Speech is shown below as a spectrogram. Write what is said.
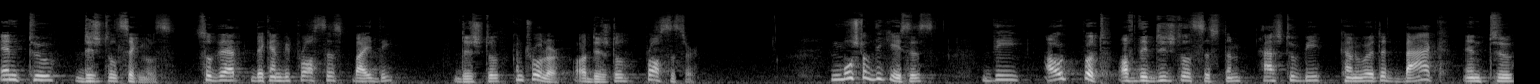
into digital signals so that they can be processed by the digital controller or digital processor. In most of the cases, the output of the digital system has to be converted back into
